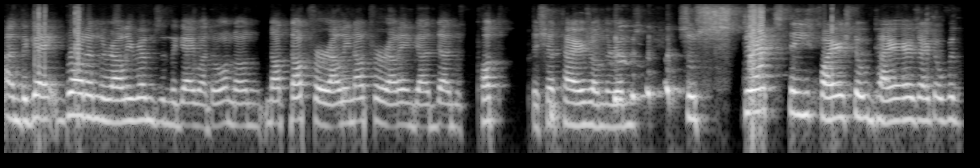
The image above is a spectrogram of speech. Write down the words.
And the guy brought in the rally rims, and the guy went, "Oh no, not not for rally, not for rally," and got down just put the shit tires on the rims. so stretch these Firestone tires out over the,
